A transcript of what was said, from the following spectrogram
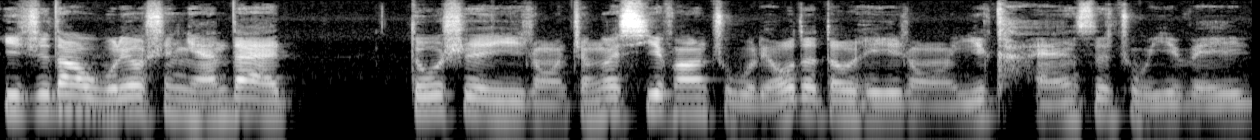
一直到五六十年代，都是一种整个西方主流的都是一种以凯恩斯主义为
